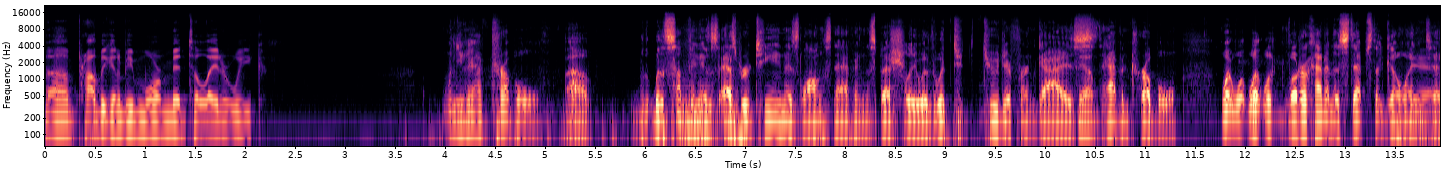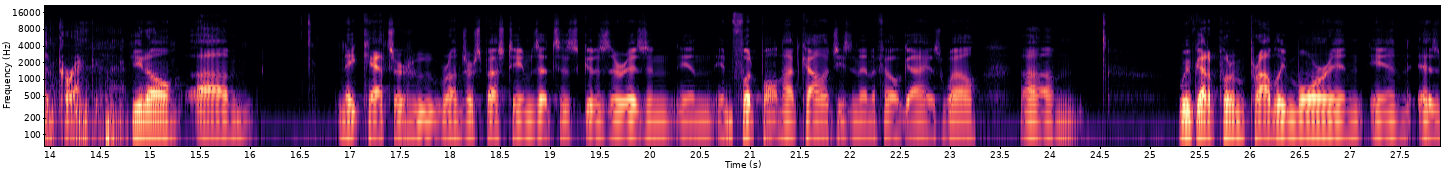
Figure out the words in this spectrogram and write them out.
Uh, probably going to be more mid to later week. When you have trouble uh, with, with, something as, as routine as long snapping, especially with, with two, two different guys yep. having trouble, what, what, what, what are kind of the steps that go into yeah. correcting that? You know, um, Nate Kaczor, who runs our special teams, that's as good as there is in, in, in football, not college. He's an NFL guy as well. Um, we've got to put him probably more in, in as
